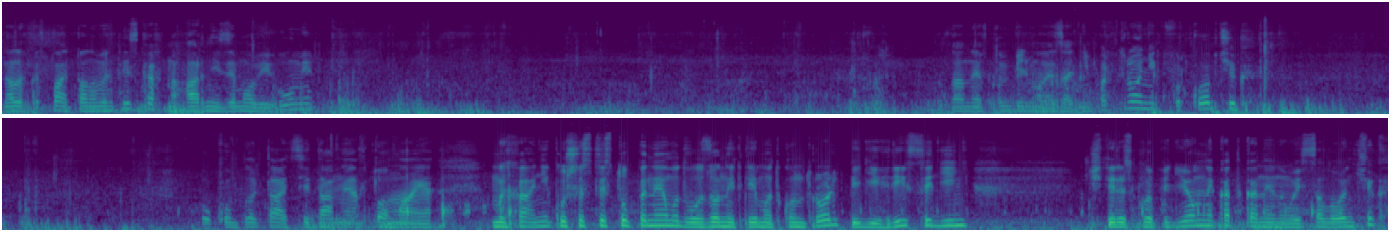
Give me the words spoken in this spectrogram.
на легкосплавних тонових дисках, на гарній зимовій гумі. Даний автомобіль має задній парктронік, фуркопчик. По комплектації дане авто має механіку 6-ступеневу, двозонний клімат-контроль, підігрів сидінь, 4 склопідйомника, тканиновий салончик.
